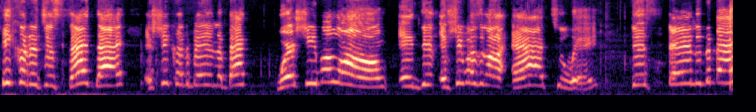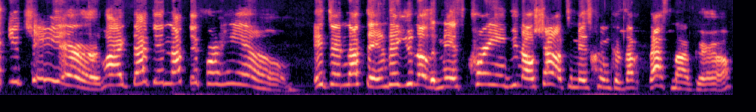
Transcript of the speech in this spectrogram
He could have just said that, and she could have been in the back where she belonged. And did, if she wasn't gonna add to it, just stand in the back and cheer. Like that did nothing for him. It did nothing. And then you know the Miss Cream. You know, shout out to Miss Cream because that's my girl.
